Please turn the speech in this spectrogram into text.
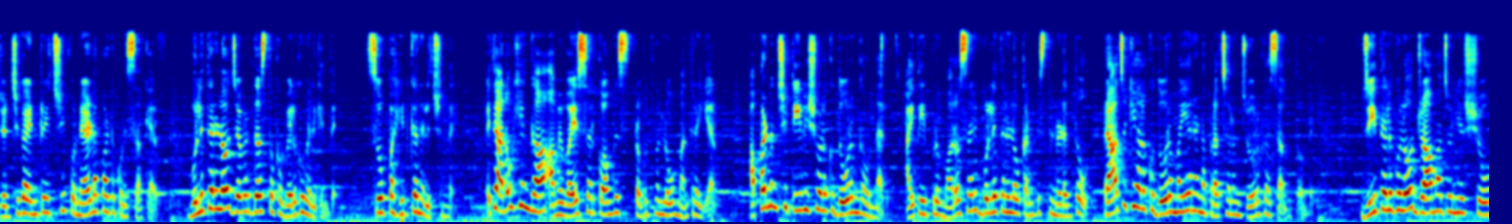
జడ్జిగా ఎంట్రీ ఇచ్చి కొన్నేళ్ళ పాటు కొనసాగారు. బుల్లితెరలో జబర్దస్త్ ఒక వెలుగు వెలిగింది. సూపర్ హిట్గా నిలిచింది. అయితే అనూహ్యంగా ఆమె వైఎస్ఆర్ కాంగ్రెస్ ప్రభుత్వంలో మంత్రి అయ్యారు. అప్పటి నుంచి టీవీ షోలకు దూరంగా ఉన్నారు. అయితే ఇప్పుడు మరోసారి బుల్లితెరలో కనిపిస్తుండటంతో రాజకీయాలకు దూరమయ్యారన్న ప్రచారం జోరుగా సాగుతోంది. జీ తెలుగులో డ్రామా జూనియర్ షో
